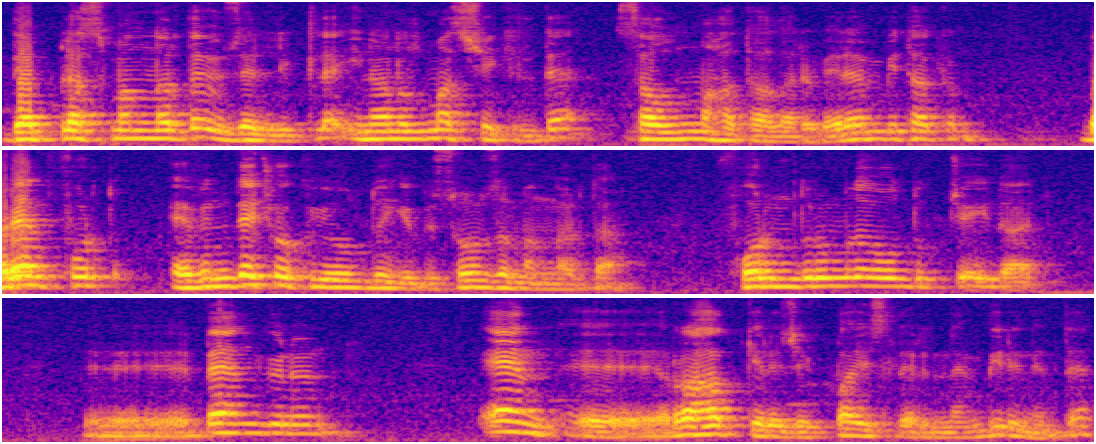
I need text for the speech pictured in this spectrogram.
Deplasmanlarda özellikle inanılmaz şekilde savunma hataları veren bir takım. Brentford evinde çok iyi olduğu gibi son zamanlarda form durumu da oldukça ideal. Ee, ben günün en e, rahat gelecek bahislerinden birinin de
